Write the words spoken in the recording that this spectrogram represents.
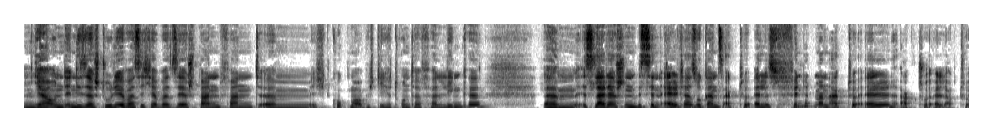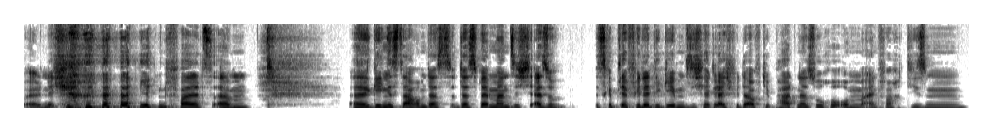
Ja, und in dieser Studie, was ich aber sehr spannend fand, ähm, ich gucke mal, ob ich die hier drunter verlinke, ähm, ist leider schon ein bisschen älter, so ganz aktuelles findet man aktuell, aktuell, aktuell nicht. Jedenfalls ähm, äh, ging es darum, dass, dass wenn man sich, also es gibt ja viele, die geben sich ja gleich wieder auf die Partnersuche, um einfach diesem,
